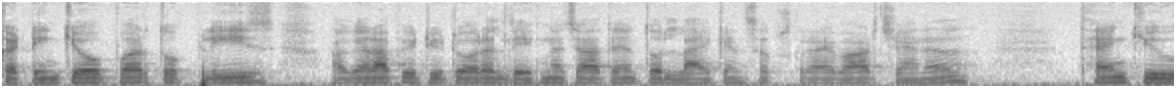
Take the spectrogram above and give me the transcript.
कटिंग के ऊपर तो प्लीज़ अगर आप ये ट्यूटोरियल देखना चाहते हैं तो like and subscribe our channel thank you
